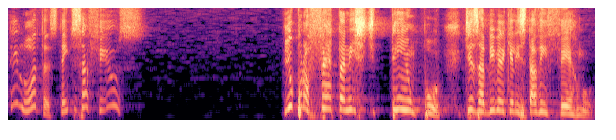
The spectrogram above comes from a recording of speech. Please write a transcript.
tem lutas, tem desafios. E o profeta, neste tempo, diz a Bíblia que ele estava enfermo.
